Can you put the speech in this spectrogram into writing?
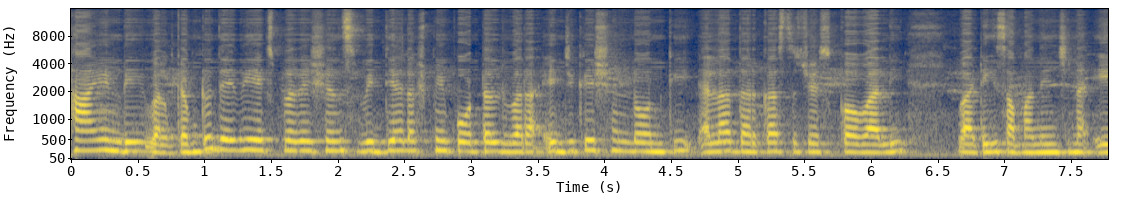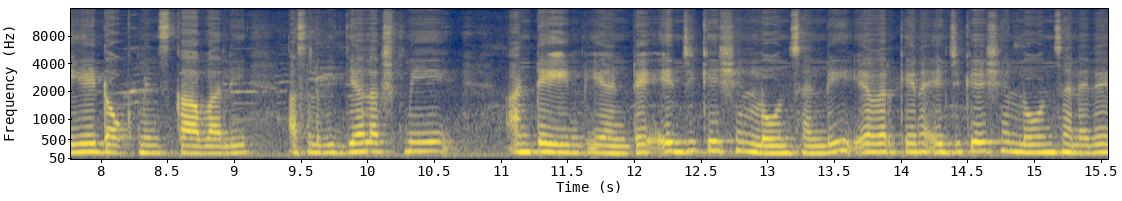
హాయ్ అండి. Welcome to Devi explorations. Vidyalakshmi portal ద్వారా ఎడ్యుకేషన్ లోన్కి ఎలా దరఖాస్తు చేసుకోవాలి? వాటికి సంబంధించిన ఏ ఏ డాక్యుమెంట్స్ కావాలి? అసలు విద్యాలక్ష్మి అంటే ఏంటి అంటే ఎడ్యుకేషన్ లోన్స్ అండి. ఎవరికైనా ఎడ్యుకేషన్ లోన్స్ అనేది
